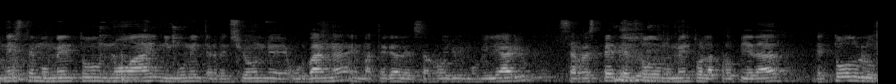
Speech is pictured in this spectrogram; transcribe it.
En este momento no hay ninguna intervención eh, urbana en materia de desarrollo inmobiliario. Se respeta en todo momento la propiedad de todos los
